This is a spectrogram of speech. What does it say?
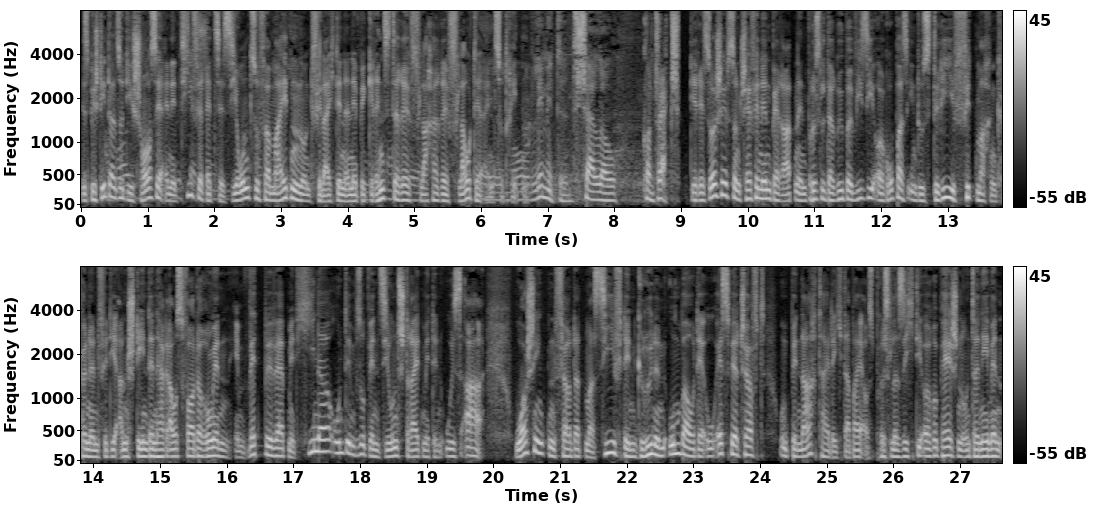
Es besteht also die Chance, eine tiefe Rezession zu vermeiden und vielleicht in eine begrenztere, flachere Flaute einzutreten. Die Ressortchefs und Chefinnen beraten in Brüssel darüber, wie sie Europas Industrie fit machen können für die anstehenden Herausforderungen im Wettbewerb mit China und im Subventionsstreit mit den USA. Washington fördert massiv den grünen Umbau der US-Wirtschaft und benachteiligt dabei aus Brüsseler Sicht die europäischen Unternehmen.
